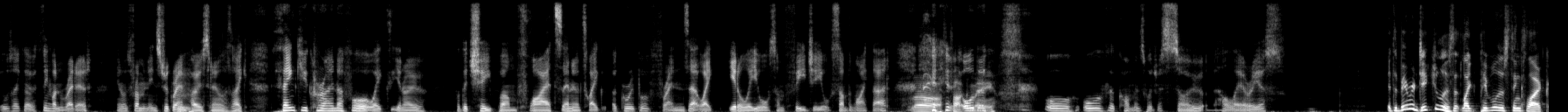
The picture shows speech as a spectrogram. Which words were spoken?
It was like a thing on Reddit, and it was from an Instagram Mm. post, and it was like, "Thank you, Corona, for like you know, for the cheap um flights." And it's like a group of friends that like Italy or some Fiji or something like that. Oh, fuck all me. the all all of the comments were just so hilarious. It's a bit ridiculous that like people just think like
